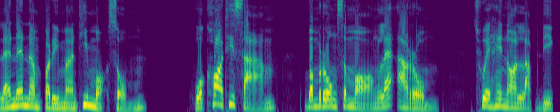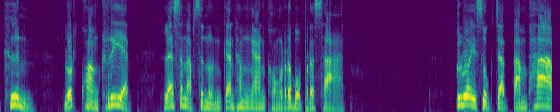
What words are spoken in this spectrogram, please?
และแนะนำปริมาณที่เหมาะสม หัวข้อที่ 3บำรุงสมองและอารมณ์ ช่วยให้นอนหลับดีขึ้น ลดความเครียด และสนับสนุนการทำงานของระบบประสาท กล้วยสุกจัดตามภาพ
